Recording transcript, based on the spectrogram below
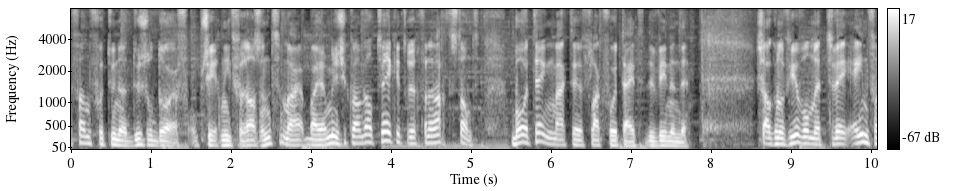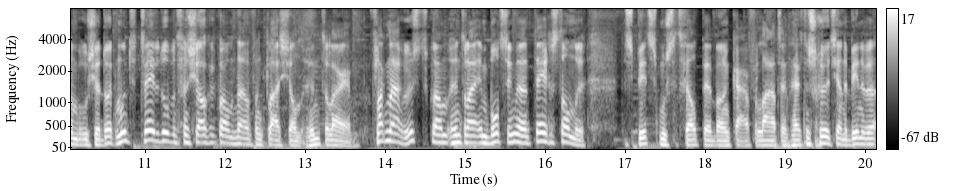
3-2 van Fortuna Düsseldorf. Op zich niet verrassend, maar Bayern München kwam wel twee keer terug van een achterstand. Boateng maakte vlak voor tijd de winnende. Schalke 04 won met 2-1 van Borussia Dortmund. Tweede doelpunt van Schalke kwam op naam van Klaas-Jan Huntelaar. Vlak na rust kwam Huntelaar in botsing met een tegenstander. De spits moest het veld per elkaar verlaten. Hij heeft een scheurtje aan de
